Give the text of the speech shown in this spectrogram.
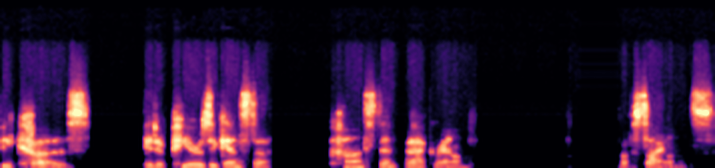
because it appears against a constant background of silence.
